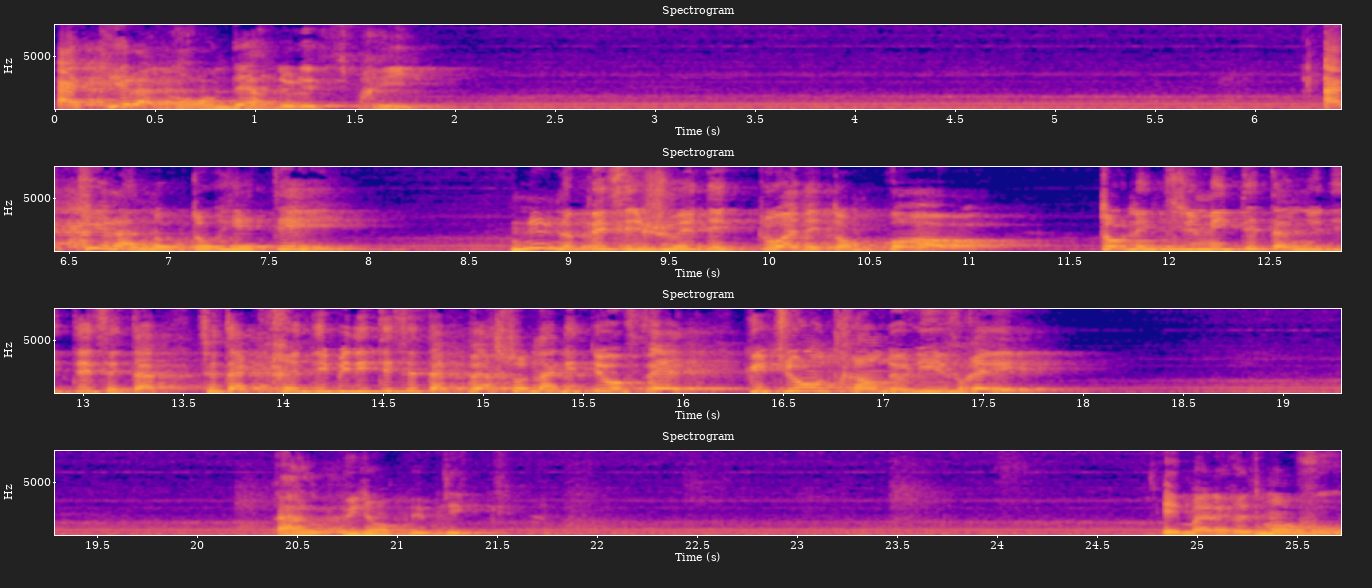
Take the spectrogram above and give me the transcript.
À qui est la grandeur de l'esprit Est la notoriété Nul ne peut se jouer de toi, de ton corps. Ton intimité, ta nudité, c'est ta, crédibilité, c'est ta personnalité au fait que tu es en train de livrer à l'opinion publique. Et malheureusement, vous,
